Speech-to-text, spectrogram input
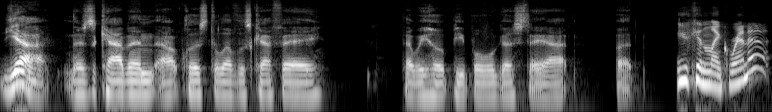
Yeah, there's a cabin out close to Loveless Cafe that we hope people will go stay at. But You can like rent it.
